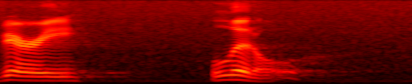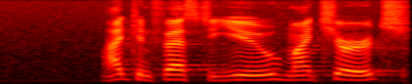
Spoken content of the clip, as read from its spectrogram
very little. I'd confess to you, my church,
